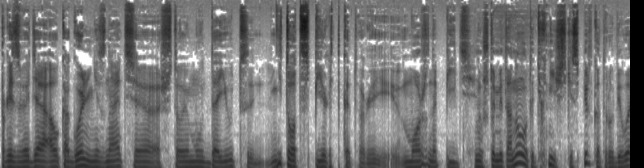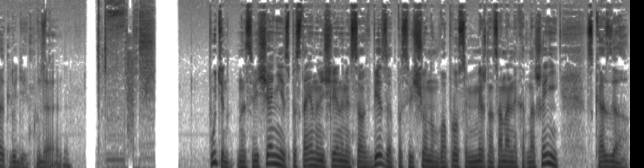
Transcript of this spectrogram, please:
производя алкоголь, не знать, э, что ему дают не тот спирт, который можно пить. Ну, что метанол — это технический спирт, который убивает людей. Да, да. Путин на совещании с постоянными членами Совбеза, посвященном вопросам межнациональных отношений, сказал,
